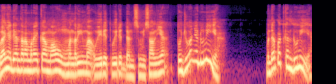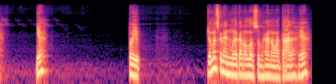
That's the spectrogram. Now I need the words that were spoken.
Banyak di antara mereka mau menerima wirid-wirid dan semisalnya tujuannya dunia mendapatkan dunia. Ya. Baik. Jamaah sekalian mulakan Allah Subhanahu wa taala ya.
